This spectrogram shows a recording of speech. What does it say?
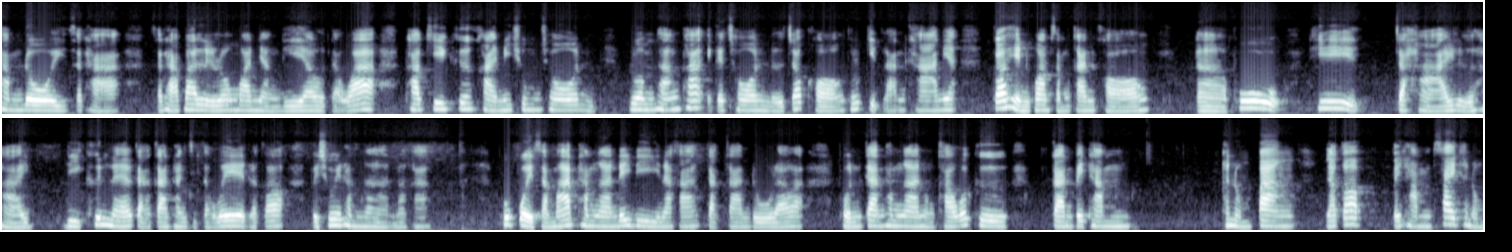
ทำโดยสถาสถาบันหรือโรงพยาบาลอย่างเดียว แต่ว่าภาคีเครือข่ายในชุมชน รวมทั้งภาคเอกชน หรือเจ้าของธุรกิจร้านค้าเนี่ยก็เห็นความสำคัญของอผู้ที่จะหายหรือหายดีขึ้นแล้วจากอาการทางจิตเวชแล้วก็ไปช่วยทำงานนะคะ ผู้ป่วยสามารถทำงานได้ดีนะคะ จากการดูแล้ว ผลการทำงานของเขาก็คือ การไปทำขนมปัง แล้วก็ไปทำไส้ขนม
